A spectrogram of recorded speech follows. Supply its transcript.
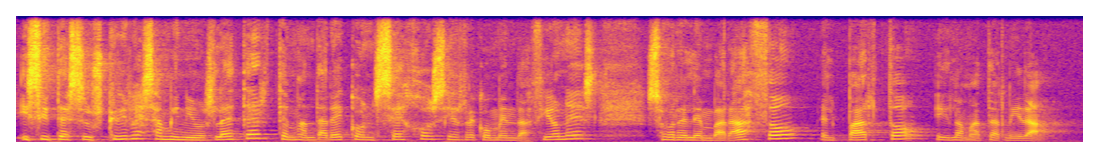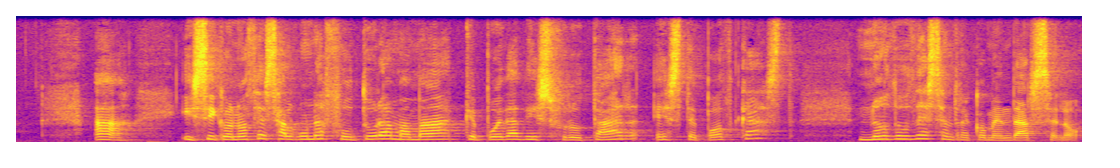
Y si te suscribes a mi newsletter, te mandaré consejos y recomendaciones sobre el embarazo, el parto y la maternidad. Ah, y si conoces alguna futura mamá que pueda disfrutar este podcast, no dudes en recomendárselo.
